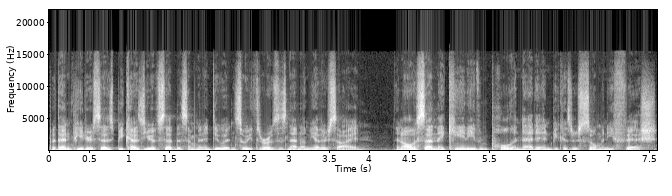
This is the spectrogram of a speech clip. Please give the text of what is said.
But then Peter says, "Because you have said this, I'm going to do it." And so he throws his net on the other side. And all of a sudden, they can't even pull the net in because there's so many fish.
